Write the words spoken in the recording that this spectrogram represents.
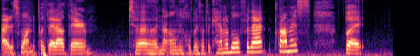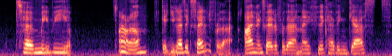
I just wanted to put that out there to not only hold myself accountable for that promise, but to maybe I don't know, get you guys excited for that. I'm excited for that and I feel like having guests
